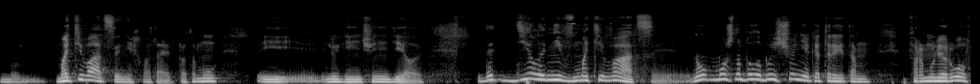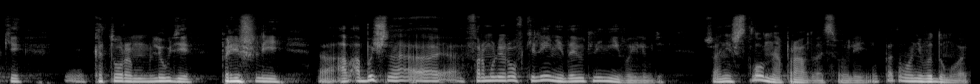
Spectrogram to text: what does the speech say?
Мотивации не хватает, потому и люди ничего не делают. Да дело не в мотивации. Ну, можно было бы еще некоторые там формулировки, к которым люди пришли. А, обычно а, формулировки лени дают ленивые люди. Что они же склонны оправдывать свою лень, поэтому они выдумывают.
